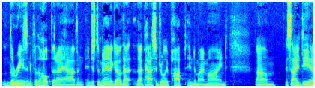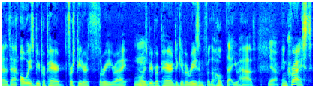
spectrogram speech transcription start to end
the reason for the hope that I have? And, and just a minute ago, that that passage really popped into my mind. Um, this idea that always be prepared. First Peter three, right? Always be prepared to give a reason for the hope that you have Yeah. in Christ.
